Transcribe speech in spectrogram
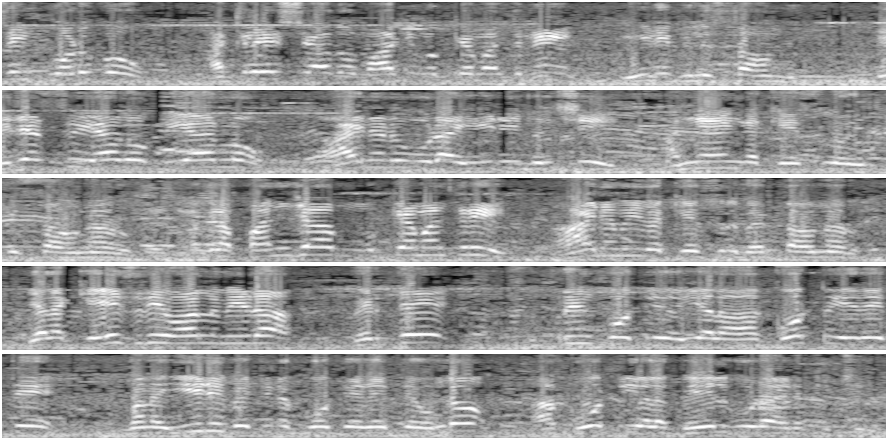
సింగ్ కొడుకు అఖిలేష్ యాదవ్ మాజీ ముఖ్యమంత్రిని ఈడీ పిలుస్తా ఉంది. తేజస్వి యాదవ్ బీఆర్లో లో ఆయనను కూడా ఈడీ పిలిచి అన్యాయంగా కేసులో ఇప్పిస్తా ఉన్నారు. అక్కడ పంజాబ్ ముఖ్యమంత్రి ఆయన మీద కేసులు పెడతా ఉన్నారు. ఇలా కేజ్రీవాల్ మీద పెడితే సుప్రీంకోర్టు ఇలా ఆ కోర్టు ఏదైతే మన ఈడీ పెట్టిన కోర్టు ఏదైతే ఉందో ఆ కోర్టు ఇలా బెయిల్ కూడా ఆయనకి ఇచ్చింది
